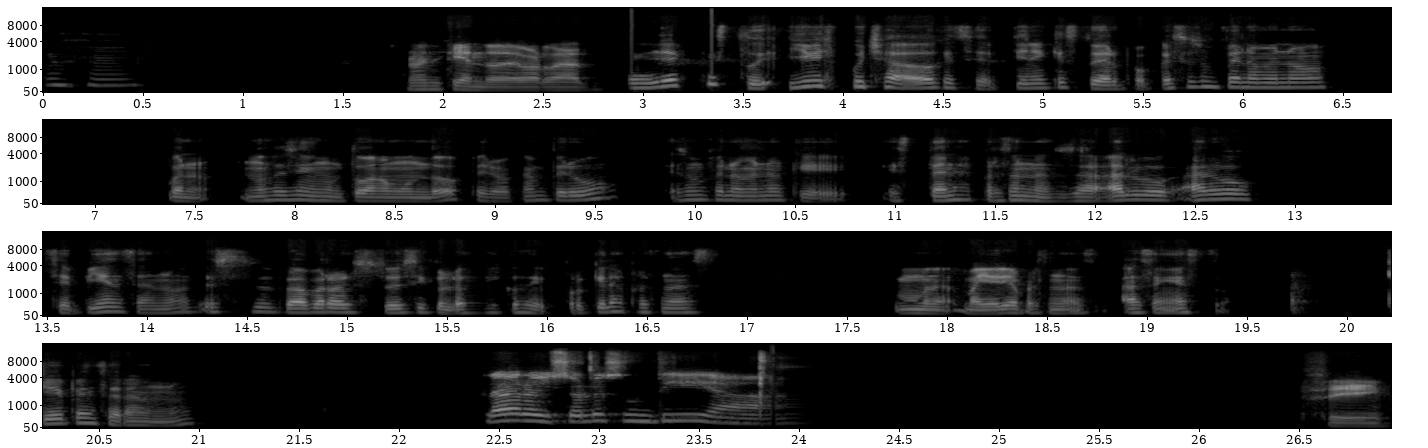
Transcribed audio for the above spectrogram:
Uh -huh. No entiendo, de verdad. Yo he escuchado que se tiene que estudiar, porque eso es un fenómeno, bueno, no sé si en todo el mundo, pero acá en Perú es un fenómeno que está en las personas, o sea, algo, algo se piensa, ¿no? Eso va para los estudios psicológicos de por qué las personas, la mayoría de personas hacen esto. ¿Qué pensarán, no? Claro, y solo es un día. Sí,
